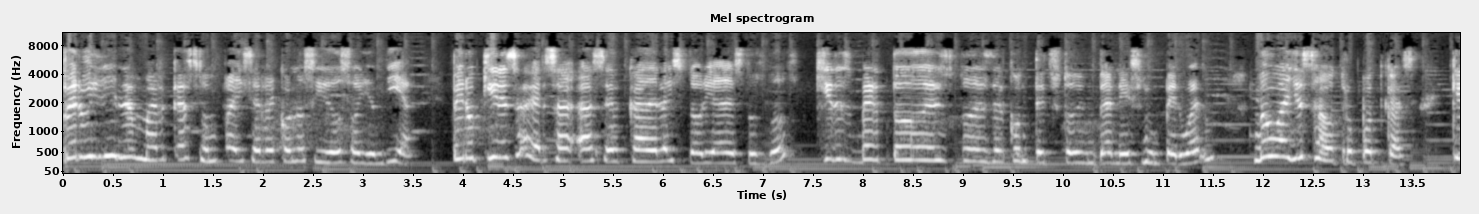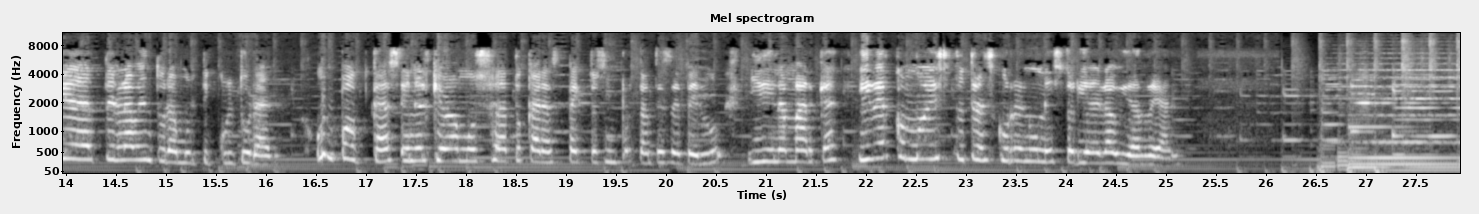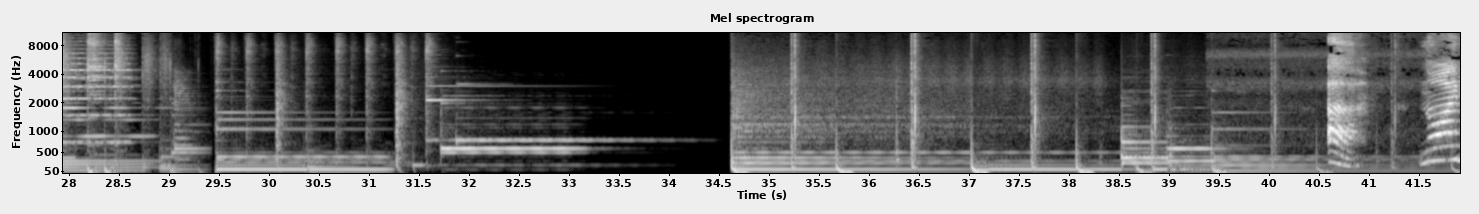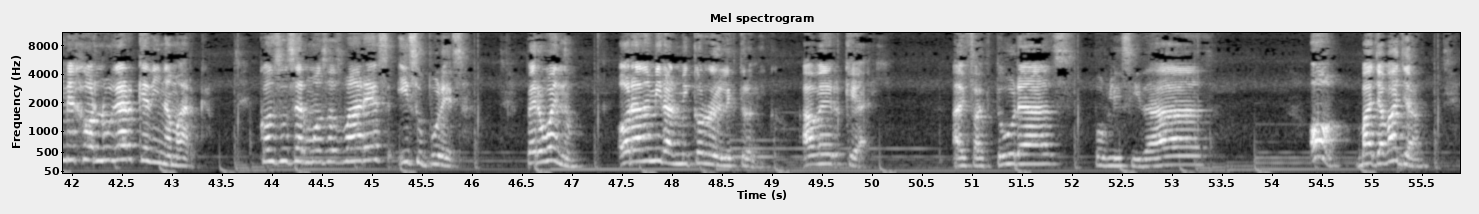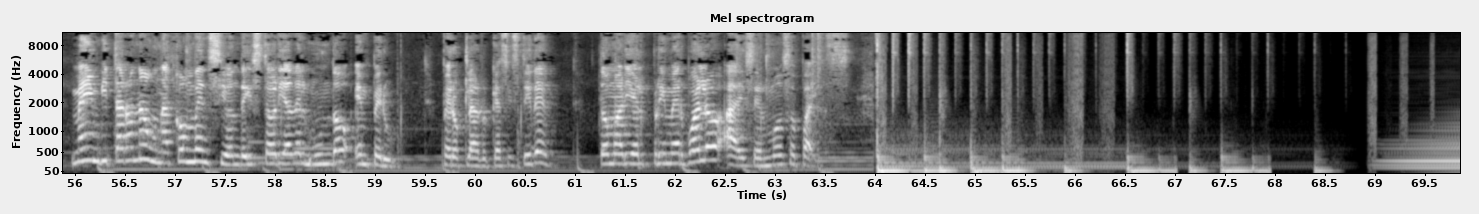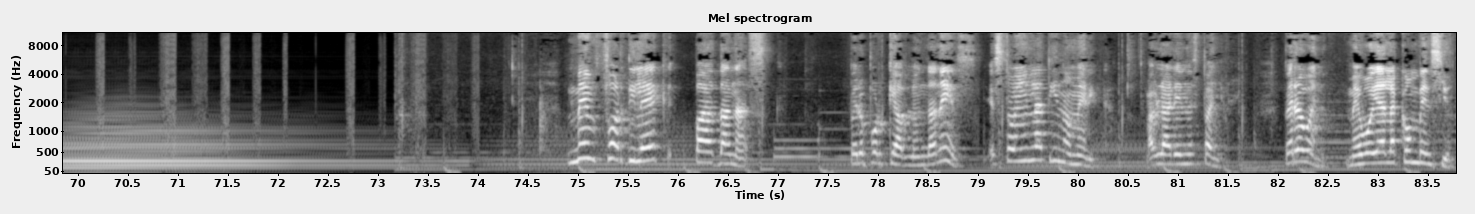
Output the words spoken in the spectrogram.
Perú y Dinamarca son países reconocidos hoy en día. Pero ¿quieres saber acerca de la historia de estos dos? ¿Quieres ver todo esto desde el contexto de un danés y un peruano? No vayas a otro podcast. Quédate en la aventura multicultural. Un podcast en el que vamos a tocar aspectos importantes de Perú y Dinamarca y ver cómo esto transcurre en una historia de la vida real. Ah, no hay mejor lugar que Dinamarca, con sus hermosos mares y su pureza. Pero bueno, hora de mirar mi correo electrónico, a ver qué hay. Hay facturas, publicidad. Oh, vaya, vaya. Me invitaron a una convención de historia del mundo en Perú. Pero claro que asistiré. Tomaría el primer vuelo a ese hermoso país. Menfordilek Padanask. Pero ¿por qué hablo en danés? Estoy en Latinoamérica. Hablaré en español. Pero bueno, me voy a la convención.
